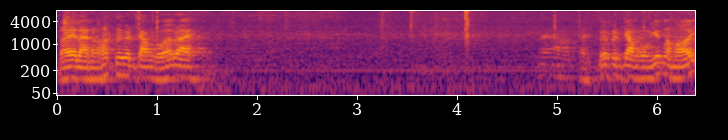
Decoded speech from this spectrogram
đây là nội thất phía bên trong của bếp đây. Bếp bên trong còn rất là mới.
